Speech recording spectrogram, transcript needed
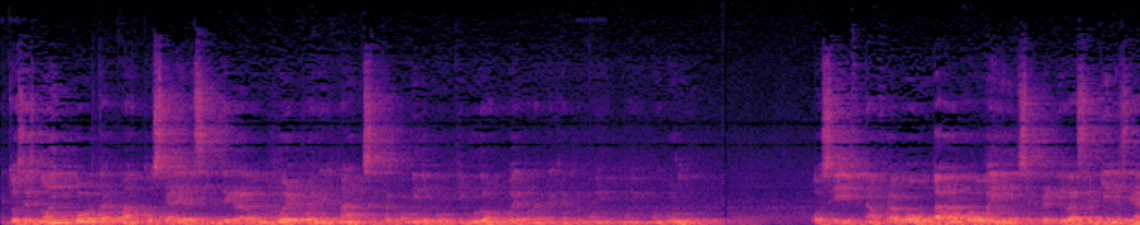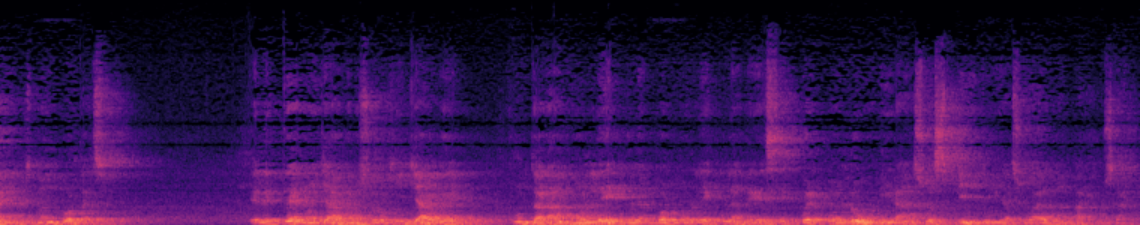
Entonces no importa cuánto se haya desintegrado un cuerpo en el mar, se fue comido por un tiburón, voy a poner un ejemplo muy, muy, muy burdo. O si naufragó un barco y se perdió hace miles de años, no importa eso. El eterno Yahweh, nuestro Yahweh, juntará molécula por molécula de ese cuerpo, lo unirá a su espíritu y a su alma para juzgarlo.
